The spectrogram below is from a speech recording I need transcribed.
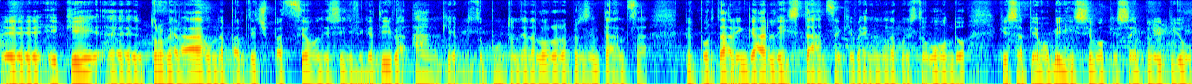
eh, e che eh, troverà una partecipazione significativa anche a questo punto nella loro rappresentanza per portare in gara le istanze che vengono da questo mondo che sappiamo benissimo che sempre di più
